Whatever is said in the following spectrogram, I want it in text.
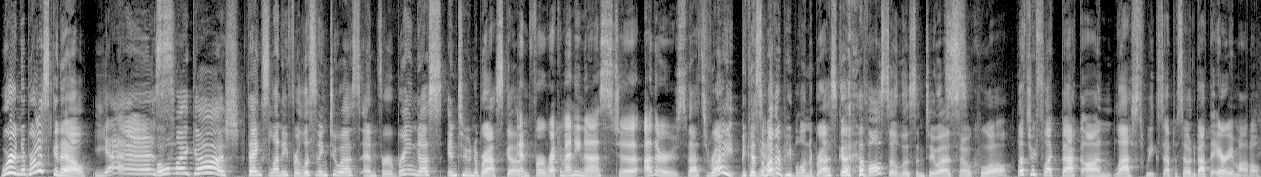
We're in Nebraska now. Yes. Oh my gosh. Thanks, Lenny, for listening to us and for bringing us into Nebraska. And for recommending us to others. That's right, because some other people in Nebraska have also listened to us. So cool. Let's reflect back on last week's episode about the area model.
